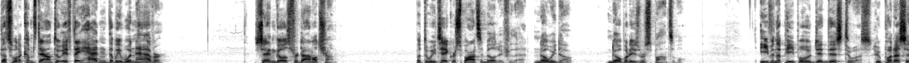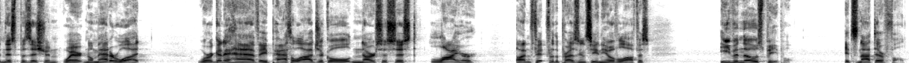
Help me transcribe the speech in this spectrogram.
That's what it comes down to. If they hadn't, then we wouldn't have her. Same goes for Donald Trump. But do we take responsibility for that? No, we don't. Nobody's responsible. Even the people who did this to us, who put us in this position where no matter what, we're going to have a pathological narcissist liar unfit for the presidency in the Oval Office. Even those people, it's not their fault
